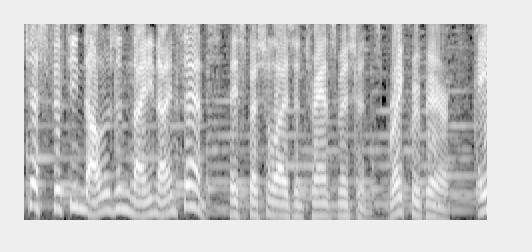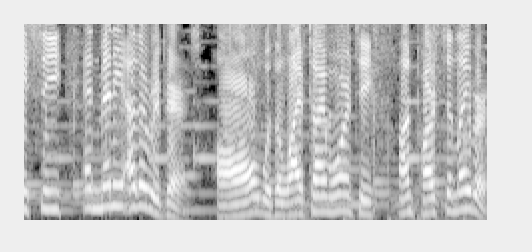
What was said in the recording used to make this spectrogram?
just $15.99. They specialize in transmissions, brake repair, AC, and many other repairs, all with a lifetime warranty on parts and labor.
